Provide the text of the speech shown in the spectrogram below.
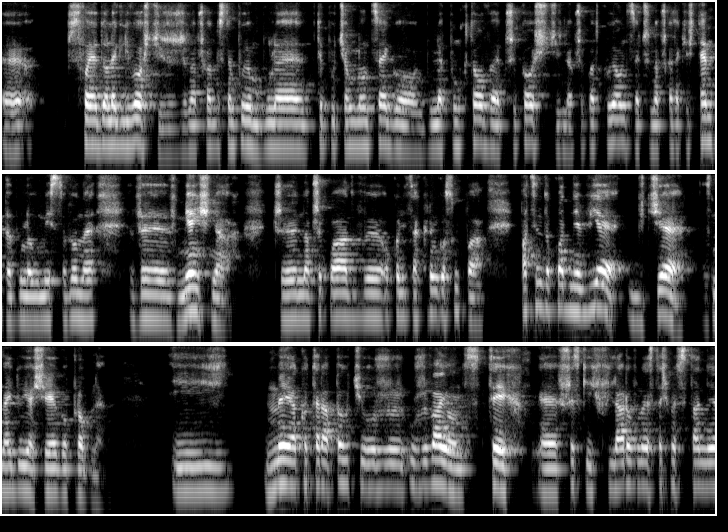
e, swoje dolegliwości, że na przykład występują bóle typu ciągnącego, bóle punktowe przy kości, na przykład kujące, czy na przykład jakieś tępe bóle umiejscowione w, w mięśniach, czy na przykład w okolicach kręgosłupa. Pacjent dokładnie wie, gdzie znajduje się jego problem. I my jako terapeuci uży, używając tych e, wszystkich filarów, no jesteśmy w stanie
